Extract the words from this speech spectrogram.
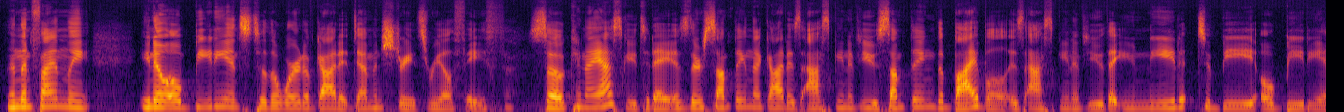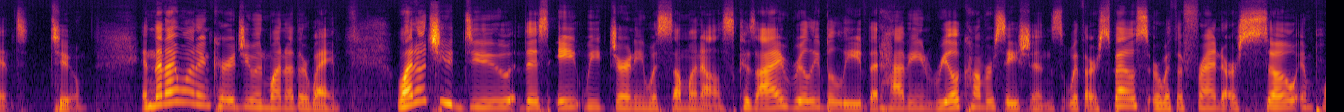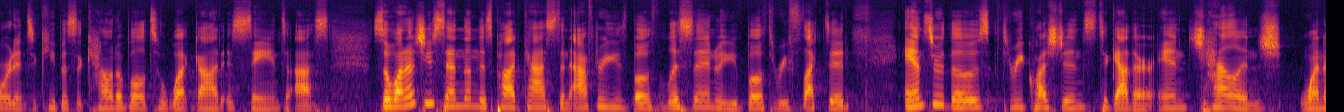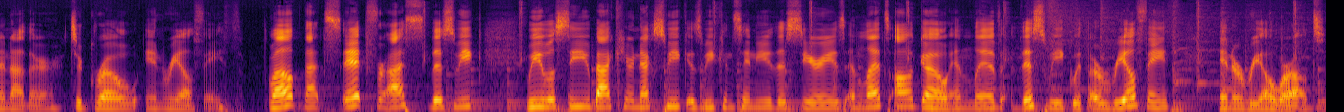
And then finally, you know, obedience to the word of God, it demonstrates real faith. So, can I ask you today, is there something that God is asking of you, something the Bible is asking of you that you need to be obedient to? And then I want to encourage you in one other way. Why don't you do this eight week journey with someone else? Because I really believe that having real conversations with our spouse or with a friend are so important to keep us accountable to what God is saying to us. So why don't you send them this podcast and after you've both listened or you've both reflected, answer those three questions together and challenge one another to grow in real faith. Well, that's it for us this week. We will see you back here next week as we continue this series. And let's all go and live this week with a real faith in a real world.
